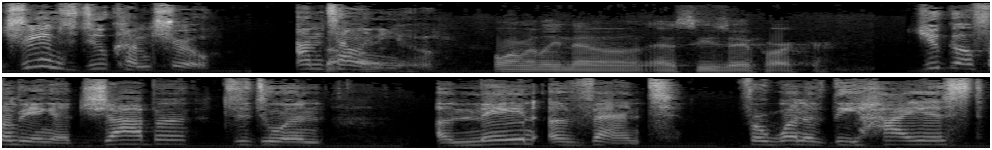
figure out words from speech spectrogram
dreams do come true. I'm telling you. Formerly known as CJ Parker. You go from being a jobber to doing a main event for one of the highest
